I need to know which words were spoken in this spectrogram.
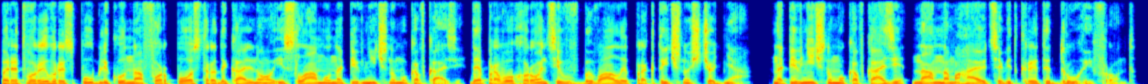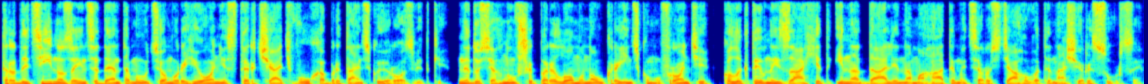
перетворив республіку на форпост радикального ісламу на північному Кавказі, де правоохоронців вбивали практично щодня. На північному Кавказі нам намагаються відкрити другий фронт. Традиційно за інцидентами у цьому регіоні стирчать вуха британської розвідки. Не досягнувши перелому на українському фронті, колективний захід і надалі намагатиметься розтягувати наші ресурси.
